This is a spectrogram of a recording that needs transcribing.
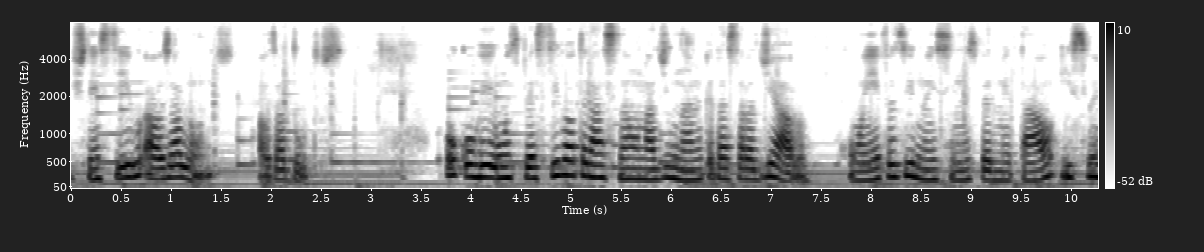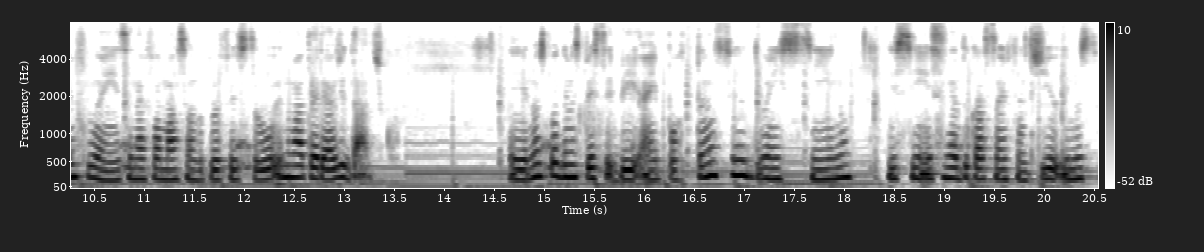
extensivo aos alunos, aos adultos. Ocorreu uma expressiva alteração na dinâmica da sala de aula, com ênfase no ensino experimental e sua influência na formação do professor e no material didático. É, nós podemos perceber a importância do ensino de ciências na educação infantil e nos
